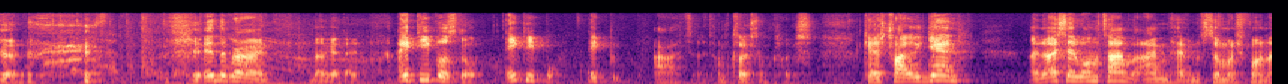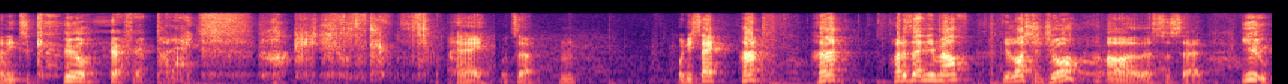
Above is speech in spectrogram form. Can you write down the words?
in the ground. No, I got that. Eight people still. Eight people. Eight. People. Ah, I'm close. I'm close. Okay, let's try it again. I know I said one more time, but I'm having so much fun. I need to kill everybody. hey, what's up? Hmm? What do you say? Huh? Huh? How does that in your mouth? You lost your jaw? Oh, that's so sad. You!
